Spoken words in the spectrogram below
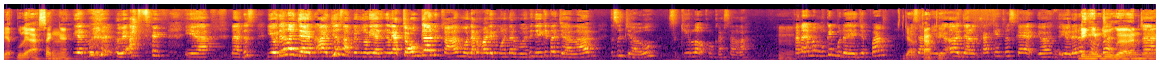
Lihat bule aseng ya. Lihat bule bule aseng iya. Nah terus ya udahlah jalan aja sambil ngeliat ngeliat cogan kan mondar mandir mondar mandir jadi kita jalan terus sejauh sekilo kalau nggak salah. Hmm. karena emang mungkin budaya Jepang jalan bisa kaki. uh, jalan kaki terus kayak ya udah dingin coba. juga kan nah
